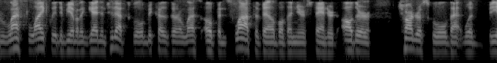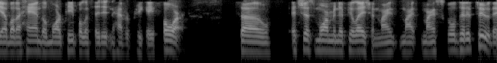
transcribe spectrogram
less likely to be able to get into that school because there are less open slots available than your standard other charter school that would be able to handle more people if they didn't have a pre-K four. So it's just more manipulation. My my my school did it too. They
